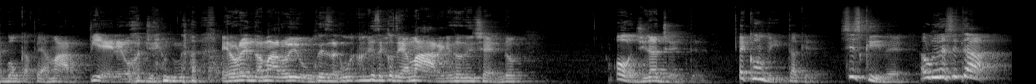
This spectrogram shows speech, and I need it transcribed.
è buon caffè amaro, piene oggi, e lo rendo amaro io con, questa, queste cose amare che sto dicendo. Oggi la gente è convinta che si iscrive all'università,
